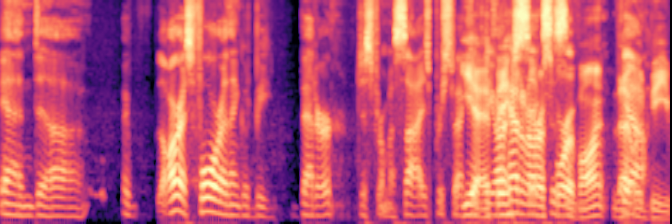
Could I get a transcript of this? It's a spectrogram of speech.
And uh, the RS4, I think, would be better just from a size perspective. Yeah, The if they had an RS6 is RS4 Avant, that yeah. would be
